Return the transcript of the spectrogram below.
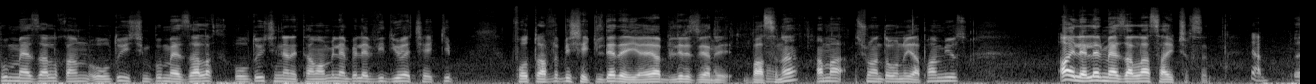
bu mezarlık kanunu olduğu için bu mezarlık olduğu için yani tamamıyla böyle videoya çekip fotoğraflı bir şekilde de yayabiliriz yani basına ama şu anda onu yapamıyoruz. Aileler mezarlığa sahip çıksın. Ee,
